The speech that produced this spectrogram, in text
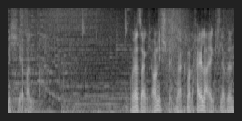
Nicht hier ran. Oder ist eigentlich auch nicht schlecht. Da kann man Heiler eigentlich leveln.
